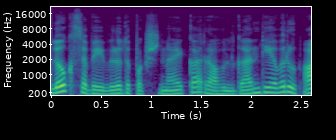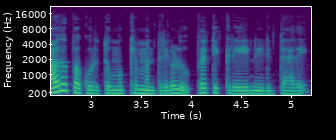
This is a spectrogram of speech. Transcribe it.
ಲೋಕಸಭೆ ವಿರೋಧ ಪಕ್ಷದ ನಾಯಕ ರಾಹುಲ್ ಗಾಂಧಿ ಅವರು ಆರೋಪ ಕುರಿತು ಮುಖ್ಯಮಂತ್ರಿಗಳು ಪ್ರತಿಕ್ರಿಯೆ ನೀಡಿದ್ದಾರೆ.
